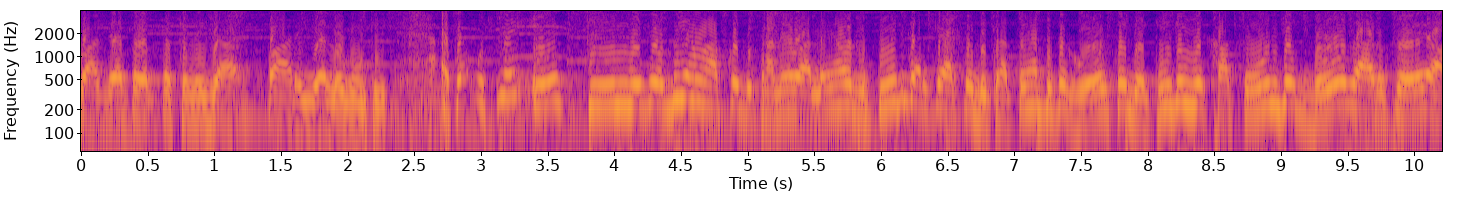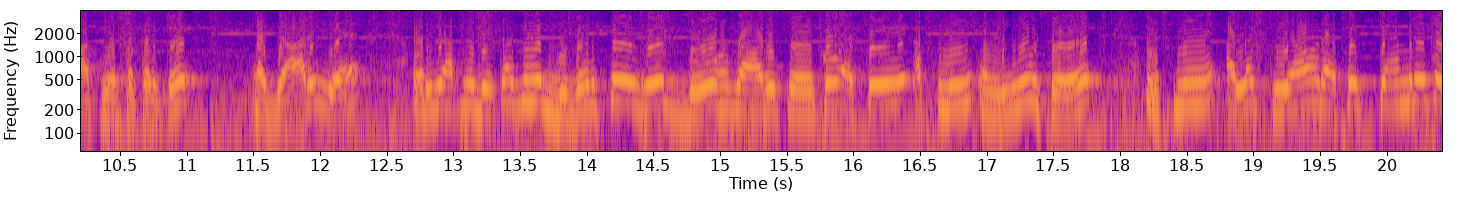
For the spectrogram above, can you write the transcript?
واضح طور پر سنی جا پا رہی ہے لوگوں کی۔ اچھا اس میں ایک سین میں جو بھی ہم آپ کو دکھانے والے ہیں اور ریپیٹ کر کے آپ کو دکھاتے ہیں، آپ اسے غور سے دیکھیں کہ یہ خاتون جو دو ہزار روپے ہاتھ میں پکڑ کے جا رہی ہے اور یہ آپ نے دیکھا کہ یہ گزرتے ہوئے دو ہزار روپے کو ایسے اپنی انگلیوں سے اس نے الگ کیا اور ایسے کیمرے کو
